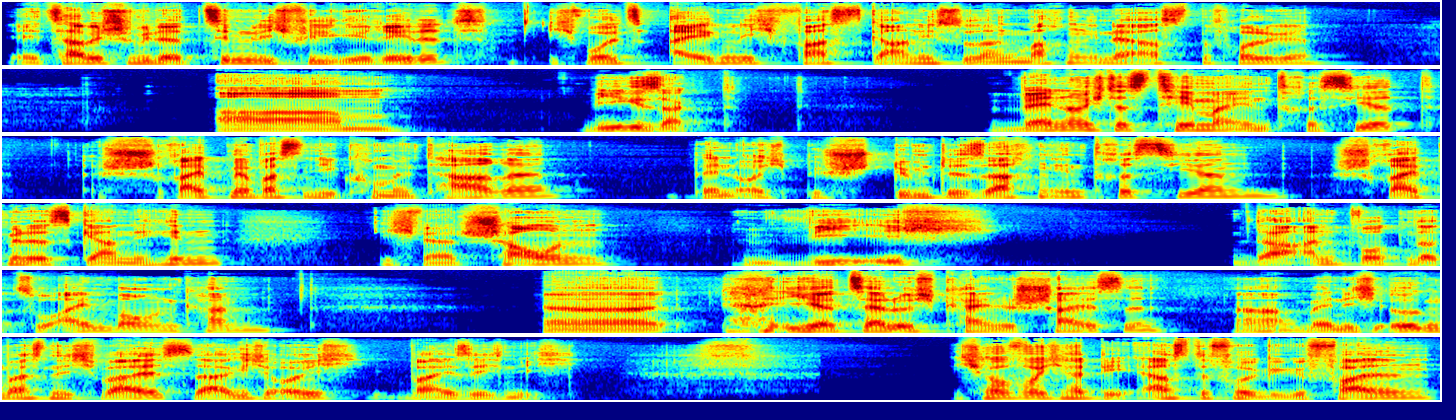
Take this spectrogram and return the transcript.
Jetzt habe ich schon wieder ziemlich viel geredet. Ich wollte es eigentlich fast gar nicht so lange machen in der ersten Folge. Ähm, wie gesagt, wenn euch das Thema interessiert, schreibt mir was in die Kommentare. Wenn euch bestimmte Sachen interessieren, schreibt mir das gerne hin. Ich werde schauen, wie ich da Antworten dazu einbauen kann. Äh, ich erzähle euch keine Scheiße. Ja? Wenn ich irgendwas nicht weiß, sage ich euch, weiß ich nicht. Ich hoffe, euch hat die erste Folge gefallen.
